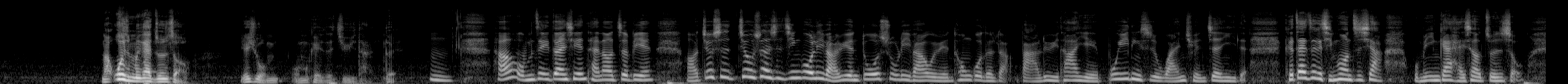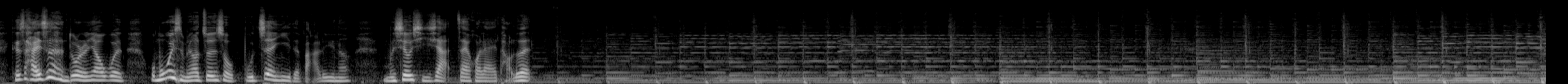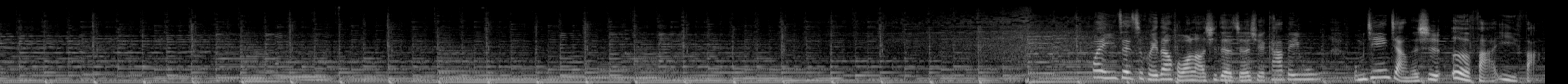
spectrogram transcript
那为什么应该遵守？也许我们我们可以再继续谈，对。嗯，好，我们这一段先谈到这边。好，就是就算是经过立法院多数立法委员通过的法法律，它也不一定是完全正义的。可在这个情况之下，我们应该还是要遵守。可是还是很多人要问，我们为什么要遵守不正义的法律呢？我们休息一下，再回来讨论。再次回到火王老师的哲学咖啡屋。我们今天讲的是恶法义法。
